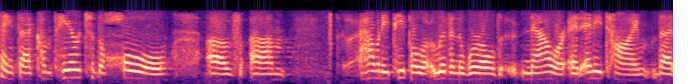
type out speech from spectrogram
think that compared to the whole of um, how many people live in the world now or at any time that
